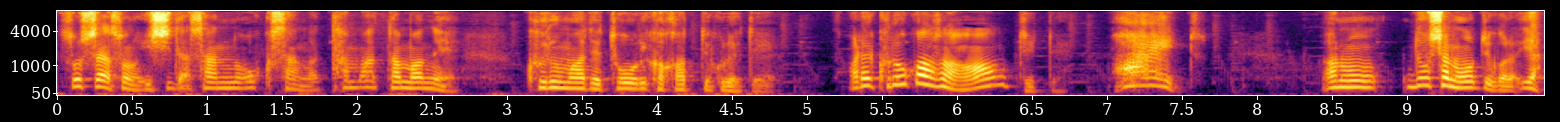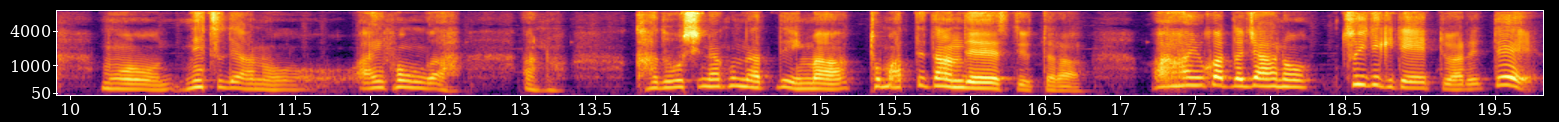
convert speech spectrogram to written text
そしたらその石田さんの奥さんがたまたまね、車で通りかかってくれて、あれ、黒川さん？って言って、はいって。あの、どうしたの？って言うから、いや、もう熱であの iPhone があの稼働しなくなって今止まってたんですって言ったら「ああよかったじゃああのついてきて」って言われて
